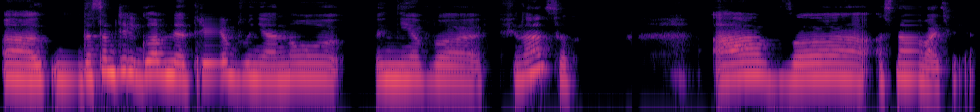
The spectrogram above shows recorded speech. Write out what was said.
А, на самом деле главное требование, оно не в финансах, а в основателе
